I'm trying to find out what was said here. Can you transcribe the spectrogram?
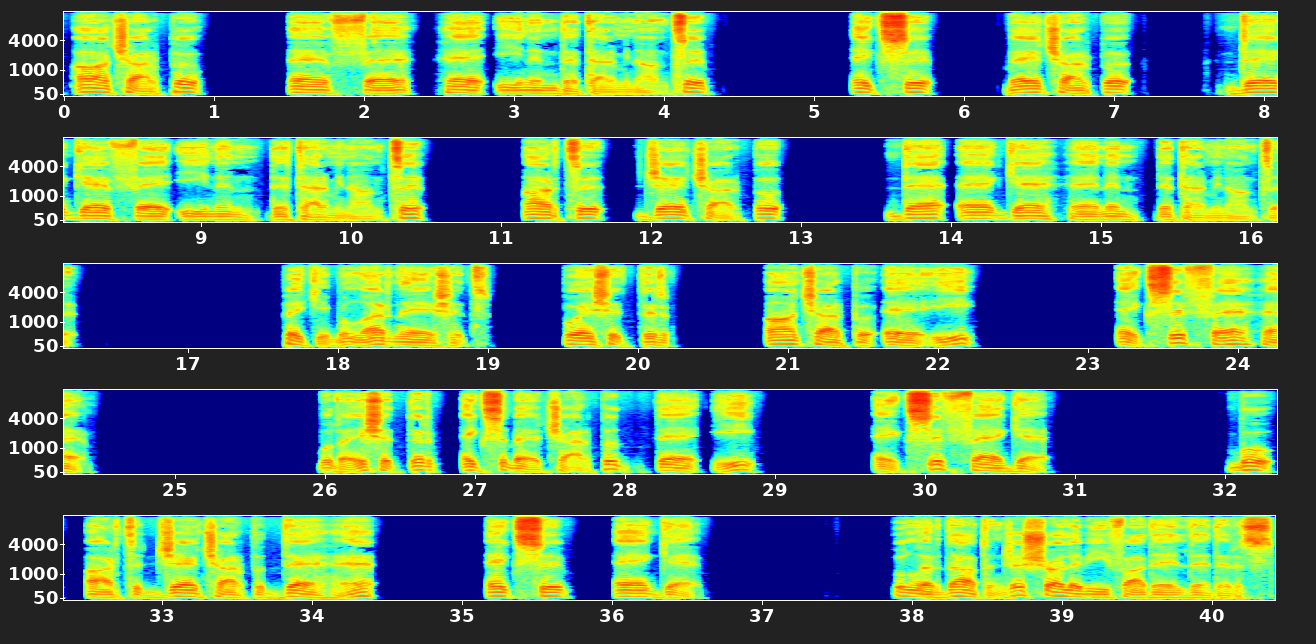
a çarpı e, f, h, i'nin determinantı, eksi b çarpı d, g, f, i'nin determinantı, artı c çarpı d, e, g, h'nin determinantı. Peki bunlar neye eşit? Bu eşittir a çarpı e, i, eksi f, h. Bu da eşittir eksi b çarpı di eksi fg. Bu artı c çarpı dh eksi eg. Bunları dağıtınca şöyle bir ifade elde ederiz.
